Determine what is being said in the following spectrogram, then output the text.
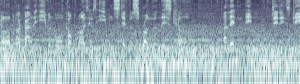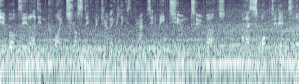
car, but I found it even more compromised. It was even stiffer sprung than this car. And then it did its gearbox in, and I didn't quite trust it mechanically. Because perhaps it had been tuned too much. And I swapped it into the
